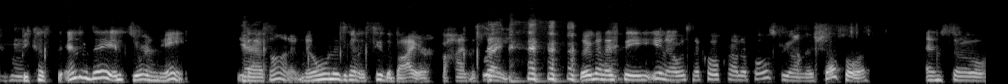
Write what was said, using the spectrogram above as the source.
Mm-hmm. Because at the end of the day, it's your name yeah. that's on it. No one is going to see the buyer behind the scenes. Right. They're going to see, you know, it's Nicole Crowder upholstery on the shelf floor. And so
